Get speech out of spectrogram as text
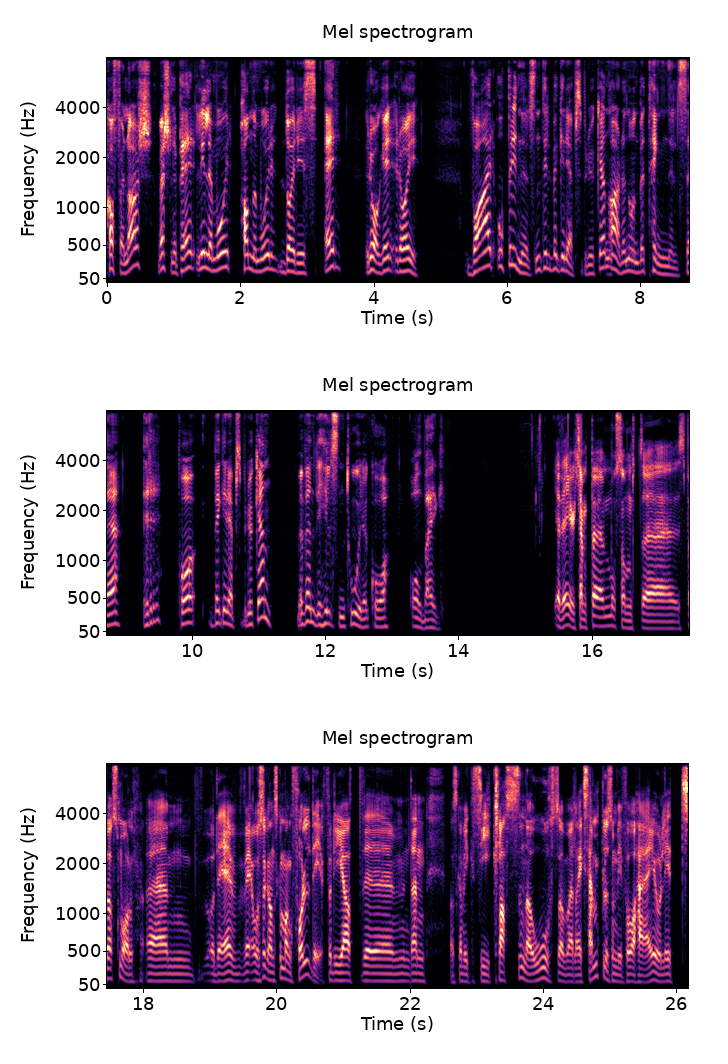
Kaffe-Lars, Vesle-Per, Lillemor, Hannemor, Doris R, Roger Roy. Hva er opprinnelsen til begrepsbruken, og er det noen betegnelse R på begrepsbruken? Med vennlig hilsen Tore K. Aalberg. Ja, Det er jo kjempemorsomt uh, spørsmål. Um, og det er også ganske mangfoldig. Fordi at uh, den hva skal vi ikke si, klassen av ord som, eller eksempler som vi får her, er jo litt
